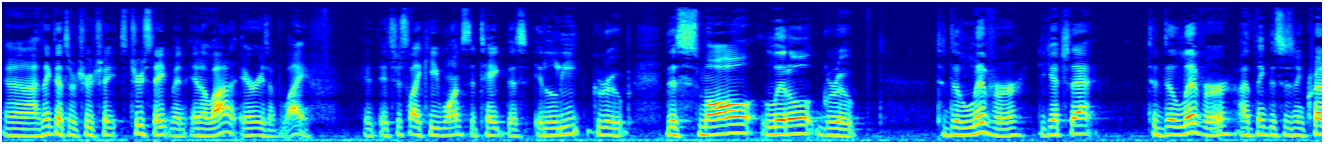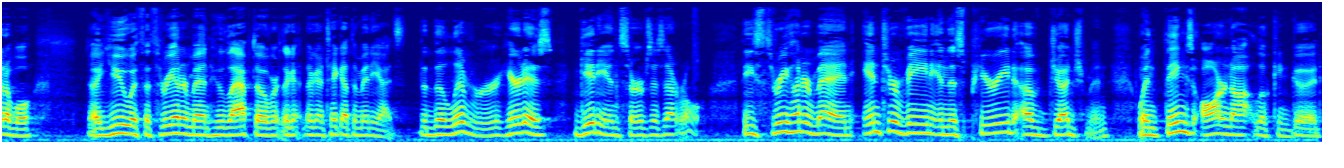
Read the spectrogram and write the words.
And I think that's a true, true statement in a lot of areas of life. It, it's just like he wants to take this elite group, this small little group, to deliver. Do you catch that? To deliver, I think this is incredible. Uh, you with the 300 men who lapped over, they're, they're going to take out the Midianites. The deliverer, here it is, Gideon serves as that role. These 300 men intervene in this period of judgment when things are not looking good.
